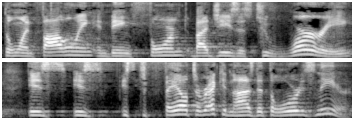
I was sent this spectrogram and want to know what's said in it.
the one following and being formed by Jesus, to worry is, is, is to fail to recognize that the Lord is near.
